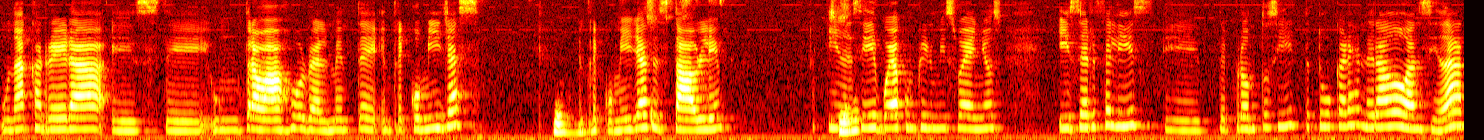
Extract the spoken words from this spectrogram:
una carrera, este, un trabajo realmente, entre comillas, entre comillas, estable y decir voy a cumplir mis sueños y ser feliz, eh, de pronto sí te tuvo que haber generado ansiedad,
